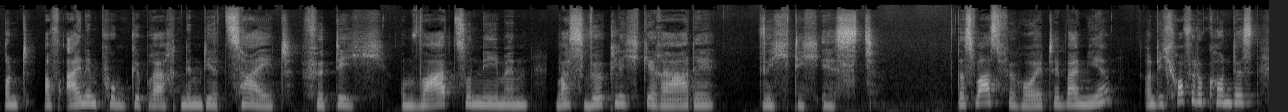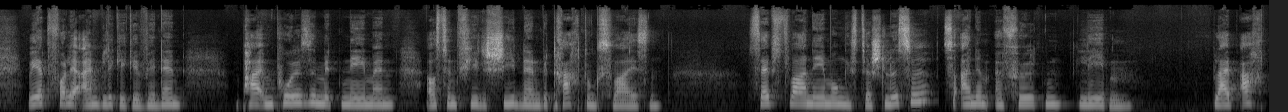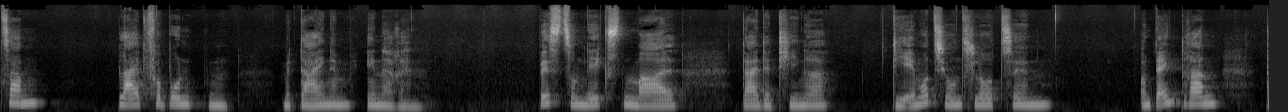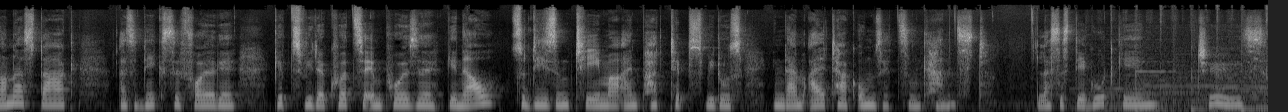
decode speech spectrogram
und auf einen Punkt gebracht, nimm dir Zeit für dich, um wahrzunehmen, was wirklich gerade wichtig ist. Das war's für heute bei mir und ich hoffe, du konntest wertvolle Einblicke gewinnen, ein paar Impulse mitnehmen aus den verschiedenen Betrachtungsweisen. Selbstwahrnehmung ist der Schlüssel zu einem erfüllten Leben. Bleib achtsam, bleib verbunden mit deinem Inneren. Bis zum nächsten Mal, deine Tina, die Emotionslotsin. Und denk dran, Donnerstag, also nächste Folge, gibt's wieder kurze Impulse genau zu diesem Thema, ein paar Tipps, wie du es in deinem Alltag umsetzen kannst. Lass es dir gut gehen. Tschüss.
